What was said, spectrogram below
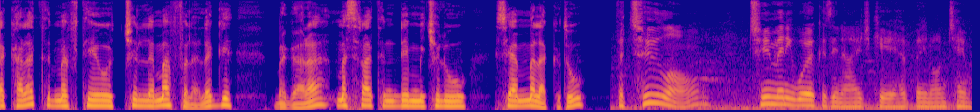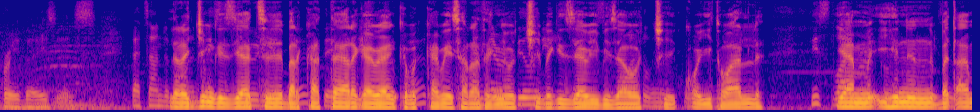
አካላት መፍትሔዎችን ለማፈላለግ በጋራ መሥራት እንደሚችሉ ሲያመላክቱ ለረጅም ጊዜያት በርካታ የአረጋውያን ክብካቤ ሠራተኞች በጊዜያዊ ቪዛዎች ቆይተዋል። ያም ይህንን በጣም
